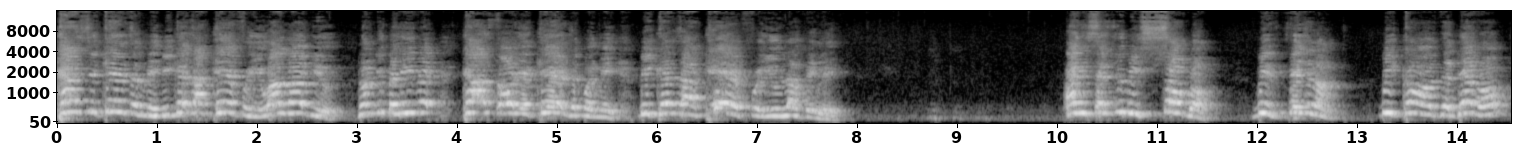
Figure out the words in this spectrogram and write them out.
Cast your cares on me because I care for you. I love you. Don't you believe it? Cast all your cares upon me because I care for you lovingly. And he says to be sober, be vigilant, because the devil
